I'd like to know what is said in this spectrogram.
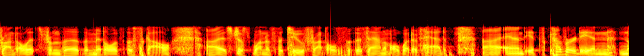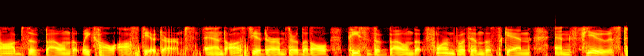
frontal, it's from the, the middle of the skull. Uh, it's just one of the two frontals that this animal would have had. Uh, and it's covered in knobs of bone that we call osteoderms osteoderms. And osteoderms are little pieces of bone that formed within the skin and fused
